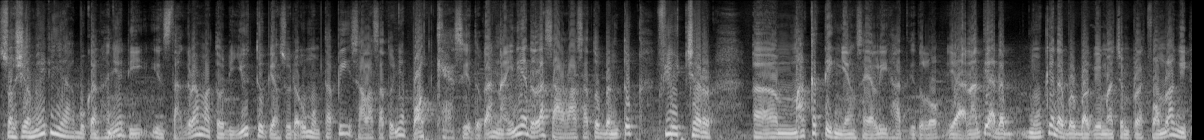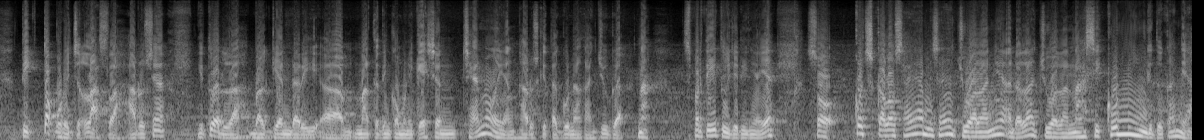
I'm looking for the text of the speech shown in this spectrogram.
sosial media bukan hanya di Instagram atau di YouTube yang sudah umum tapi salah satunya podcast gitu kan. Nah ini adalah salah satu bentuk future um, marketing yang saya lihat gitu loh. Ya nanti ada mungkin ada berbagai macam platform lagi. TikTok udah jelas lah. Harusnya itu adalah bagian dari um, marketing communication channel yang harus kita gunakan juga. Nah seperti itu jadinya ya. So coach kalau saya misalnya jualannya adalah jualan nasi kuning gitu kan ya.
